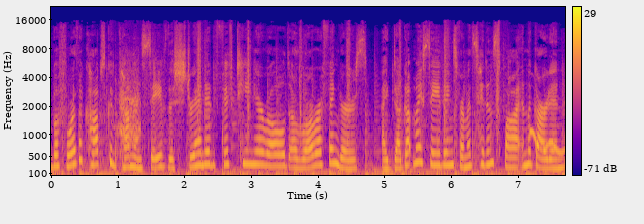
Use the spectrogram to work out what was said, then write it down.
before the cops could come and save the stranded 15 year old Aurora Fingers, I dug up my savings from its hidden spot in the garden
